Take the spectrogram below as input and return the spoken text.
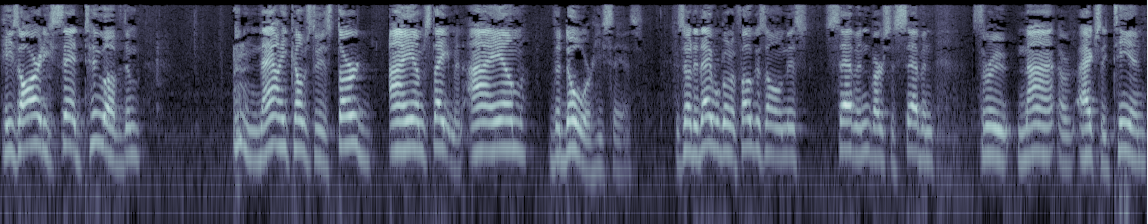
He's already said two of them. now he comes to his third I am statement. I am the door, he says. And so today we're going to focus on this 7, verses 7 through 9, or actually 10.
